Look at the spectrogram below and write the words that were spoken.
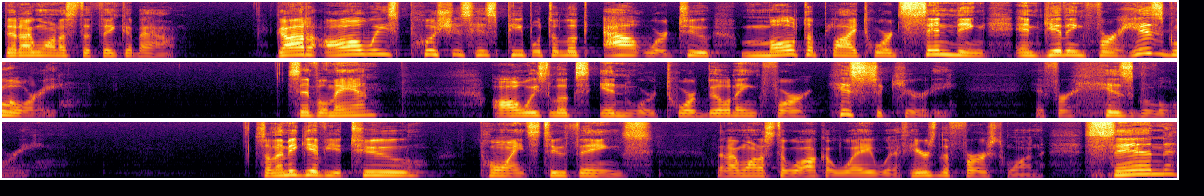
that I want us to think about. God always pushes his people to look outward, to multiply towards sending and giving for his glory. Sinful man always looks inward toward building for his security and for his glory. So let me give you two points, two things that I want us to walk away with. Here's the first one sin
